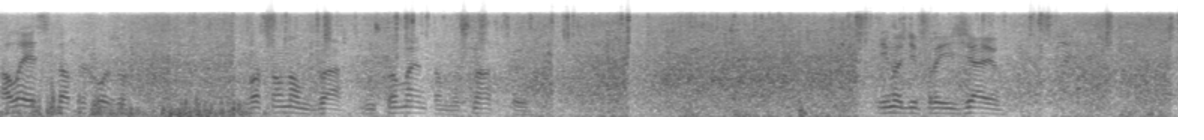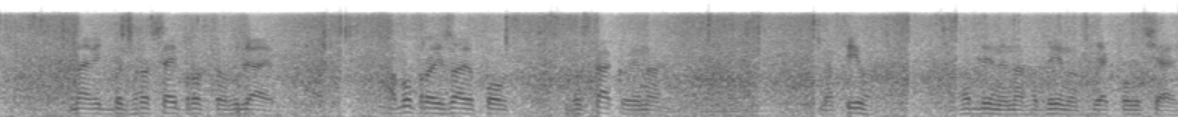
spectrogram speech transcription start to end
Але я сюди приходжу в основному за інструментом, оснасткою. іноді приїжджаю навіть без грошей, просто гуляю. Або проїжджаю повз, доскакую на, на пів години, на годину, як виходить.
